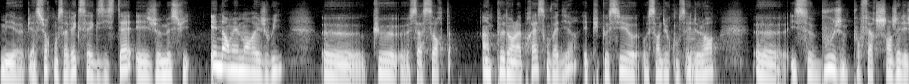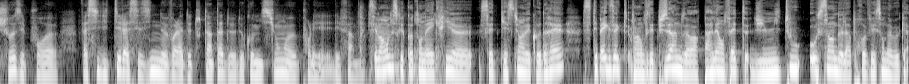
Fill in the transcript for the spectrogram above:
mais euh, bien sûr qu'on savait que ça existait. Et je me suis énormément réjouie que ça sorte un peu dans la presse, on va dire, et puis qu'aussi euh, au sein du Conseil de l'ordre, euh, il se bouge pour faire changer les choses et pour euh, faciliter la saisine euh, voilà, de tout un tas de, de commissions euh, pour les, les femmes. C'est marrant parce que quand on a écrit euh, cette question avec Audrey, c'était pas exact. Enfin, vous êtes plusieurs à nous avoir parlé en fait du MeToo au sein de la profession d'avocat.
